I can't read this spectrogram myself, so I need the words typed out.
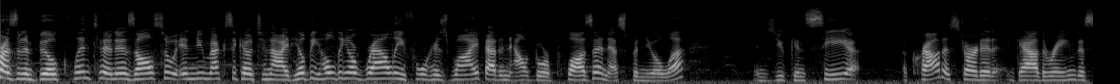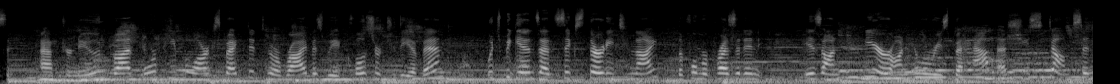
President Bill Clinton is also in New Mexico tonight. He'll be holding a rally for his wife at an outdoor plaza in Espanola. And as you can see, a crowd has started gathering this afternoon, but more people are expected to arrive as we get closer to the event, which begins at 6.30 tonight. The former president is on here on Hillary's behalf as she stumps in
